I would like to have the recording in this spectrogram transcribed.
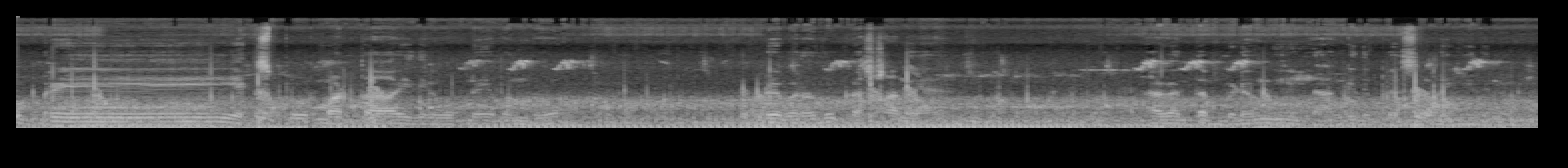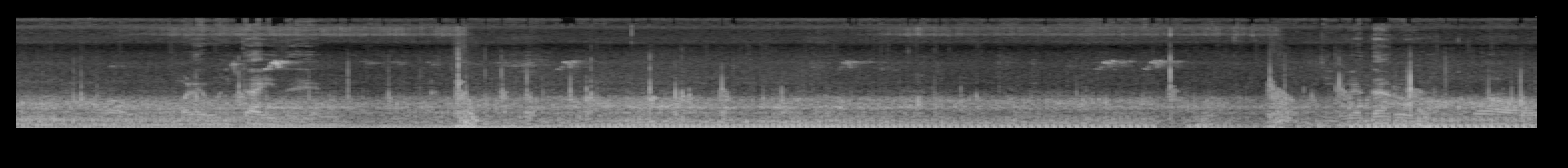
ಒಬ್ಬರೇ ಎಕ್ಸ್ಪ್ಲೋರ್ ಮಾಡ್ತಾ ಇದ್ದೀನಿ ಒಬ್ಬನೇ ಬಂದು. ಒಬ್ಬರೇ ಬರೋದು ಕಷ್ಟನೇ ಹಾಗಂತ ಬಿಡಂಗಿ ಇಲ್ಲ. ಹಂಗಿದೆ ಹೆಂಗಿದೆ ಮಳೆ ಉಂಟಾಗಿದೆ ಇದೆ ವೆದರು ವಾವ್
